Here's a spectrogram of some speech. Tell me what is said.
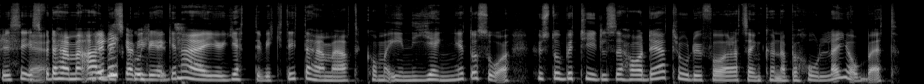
precis, för det här med eh, arbetskollegorna är ju jätteviktigt det här med att komma in i gänget och så. Hur stor betydelse har det tror du för att sen kunna behålla jobbet?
